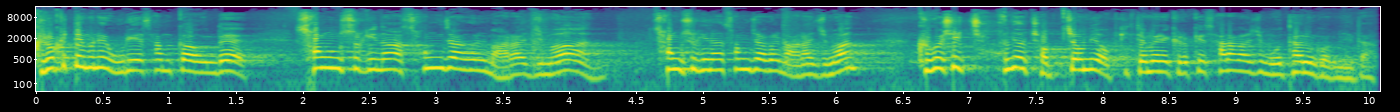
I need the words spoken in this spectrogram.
그렇기 때문에 우리의 삶 가운데 성숙이나 성장을 말하지만 성숙이나 성장을 말하지만 그것이 전혀 접점이 없기 때문에 그렇게 살아가지 못하는 겁니다.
